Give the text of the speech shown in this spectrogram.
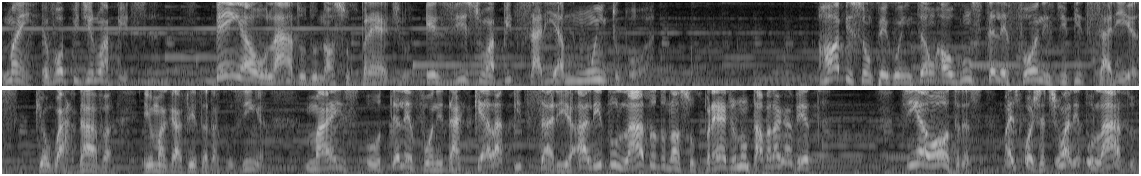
Mãe, eu vou pedir uma pizza. Bem ao lado do nosso prédio existe uma pizzaria muito boa. Robson pegou então alguns telefones de pizzarias que eu guardava em uma gaveta da cozinha, mas o telefone daquela pizzaria ali do lado do nosso prédio não estava na gaveta. Tinha outras, mas poxa, tinham ali do lado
